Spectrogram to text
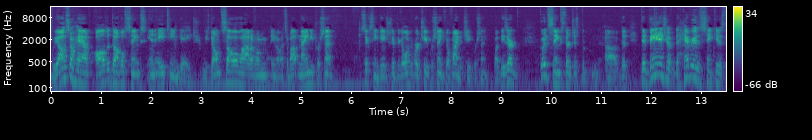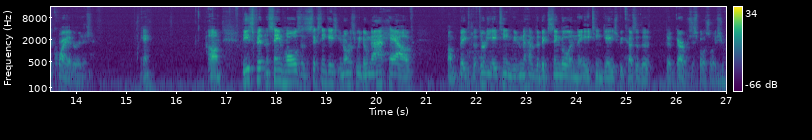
we also have all the double sinks in 18 gauge. We don't sell a lot of them. You know, it's about 90% 16 gauge. If you're looking for a cheaper sink, you'll find a cheaper sink. But these are good sinks. They're just uh, the the advantage of the heavier the sink is, the quieter it is. Okay. Um, these fit in the same holes as the 16 gauge. You notice we do not have a big, the 3018, we do not have the big single and the 18 gauge because of the, the garbage disposal issue.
